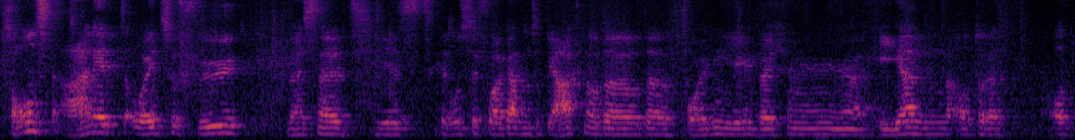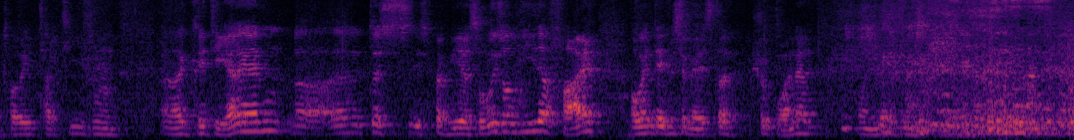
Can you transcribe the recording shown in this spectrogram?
sonst auch nicht allzu viel weiß nicht, jetzt große Vorgaben zu beachten oder, oder folgen irgendwelchen hehren, autoritativen äh, Kriterien. Äh, das ist bei mir sowieso nie der Fall, aber in dem Semester schon gar nicht.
